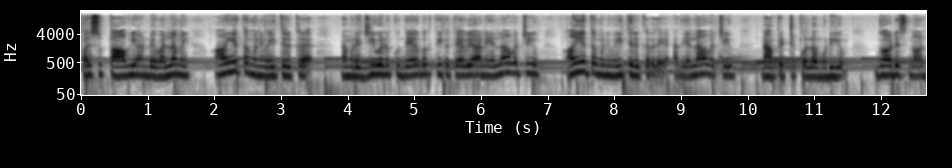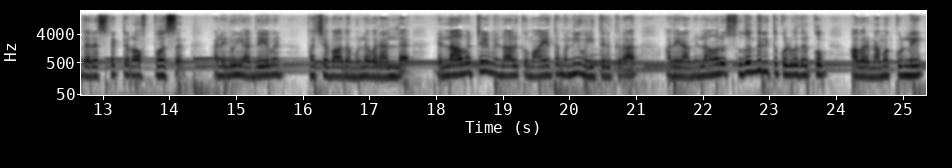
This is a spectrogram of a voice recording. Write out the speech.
பரிசுத்த ஆவியாண்டுடைய வல்லமை ஆயத்தம் பண்ணி வைத்திருக்கிற நம்முடைய ஜீவனுக்கும் தேவபக்திக்கு தேவையான எல்லாவற்றையும் ஆயத்தம் பண்ணி வைத்திருக்கிறதே. அது எல்லாவற்றையும் நாம் பெற்றுக்கொள்ள முடியும். God is not the respecter of person hallelujah தேவன் பச்சபாதம் உள்ளவர் அல்ல. எல்லாவற்றையும் எல்லாருக்கும் ஆயத்தம் பண்ணியும் வைத்திருக்கிறார். அதை நாம் எல்லாரும் சுதந்திரித்துக் கொள்வதற்கும் அவர் நமக்குள்ளே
